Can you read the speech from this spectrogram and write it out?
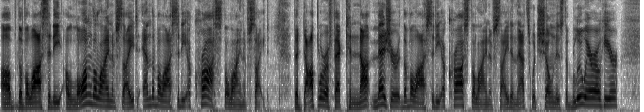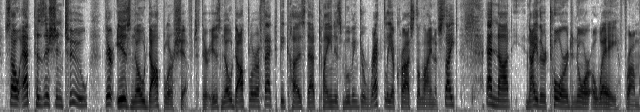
of the velocity along the line of sight and the velocity across the line of sight. The Doppler effect cannot measure the velocity across the line of sight. And that's what's shown as the blue arrow here. So at position two, there is no Doppler shift. There is no Doppler effect because that plane is moving directly across the line of sight and not neither toward nor away from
